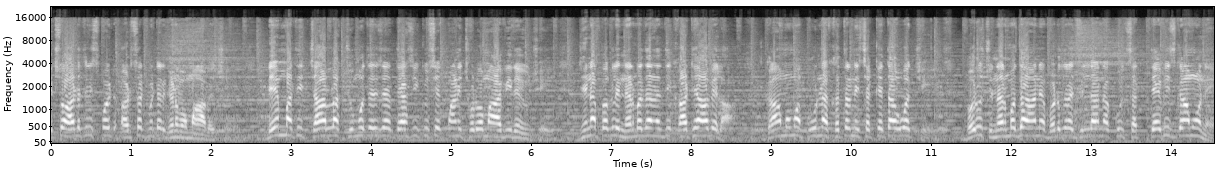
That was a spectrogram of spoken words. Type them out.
એકસો આડત્રીસ પોઈન્ટ અડસઠ મીટર ગણવામાં આવે છે. ડેમમાંથી ચાર લાખ ચુમ્મોતેર હજાર ત્યાસી ક્યુસેક પાણી છોડવામાં આવી રહ્યું છે, જેના પગલે નર્મદા નદી કાંઠે આવેલા ગામોમાં પૂરના ખતરાની શક્યતાઓ વચ્ચે ભરૂચ, નર્મદા અને વડોદરા જિલ્લાના કુલ સત્યાવીસ ગામોને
